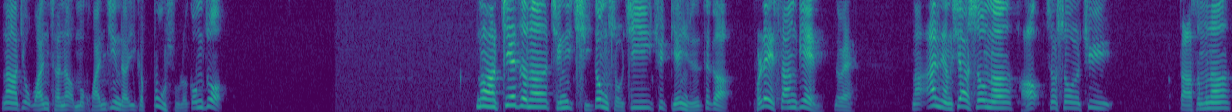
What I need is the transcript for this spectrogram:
那就完成了我们环境的一个部署的工作。那接着呢，请你启动手机去点选这个 Play 商店，对不对？那按两下的时候呢，好，这时候去。打什么呢？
